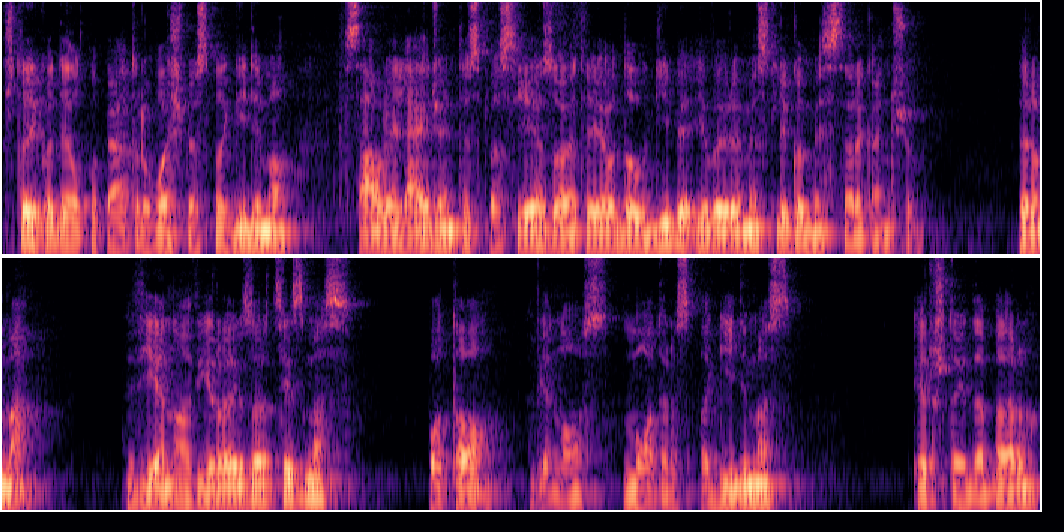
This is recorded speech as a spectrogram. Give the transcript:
Štai kodėl po Petro uošvės pagydymo Saulė leidžiantis pas Jėzų atėjo daugybė įvairiomis lygomis sergančių. Pirma - vieno vyro egzorcizmas, po to vienos moters pagydymas ir štai dabar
